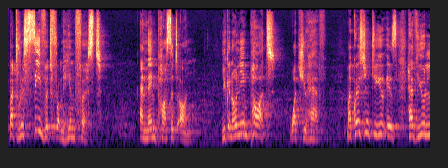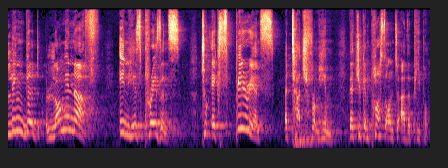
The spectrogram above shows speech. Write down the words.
But receive it from Him first and then pass it on. You can only impart what you have. My question to you is Have you lingered long enough in His presence to experience a touch from Him that you can pass on to other people?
